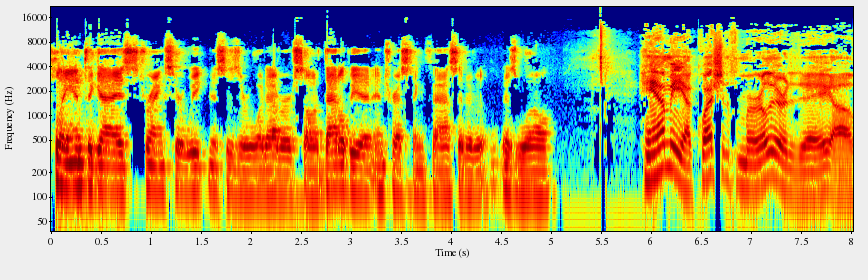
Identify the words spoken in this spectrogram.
play into guys' strengths or weaknesses or whatever. So that'll be an interesting facet of it as well. Hammy, a question from earlier today. Uh,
